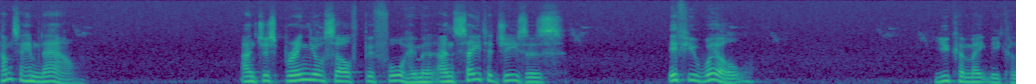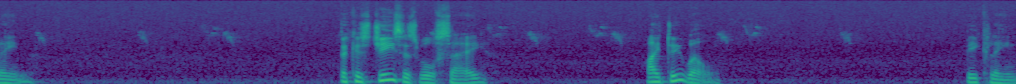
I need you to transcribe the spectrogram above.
Come to him now. And just bring yourself before him and, and say to Jesus, if you will, you can make me clean. Because Jesus will say, I do will. Be clean.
